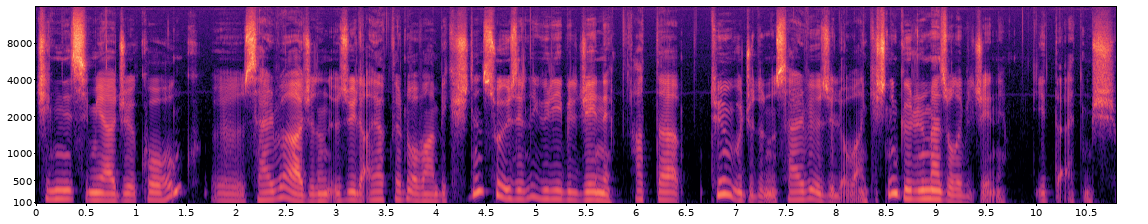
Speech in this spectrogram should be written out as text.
Çinli simyacı Ko Hong e, servi ağacının özüyle ayaklarını ovan bir kişinin su üzerinde yürüyebileceğini hatta tüm vücudunun servi özüyle olan kişinin görünmez olabileceğini iddia etmiş.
